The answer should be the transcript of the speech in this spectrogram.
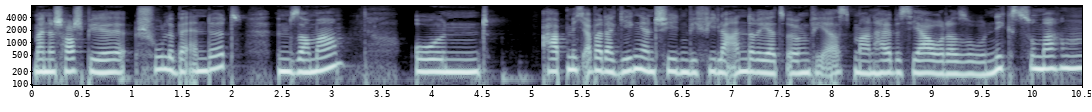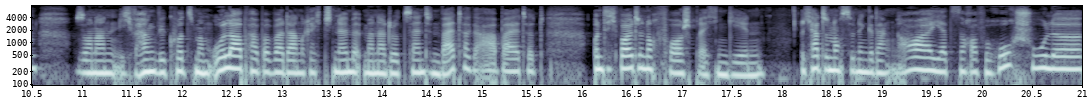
meine Schauspielschule beendet im Sommer und habe mich aber dagegen entschieden, wie viele andere jetzt irgendwie erst mal ein halbes Jahr oder so nichts zu machen, sondern ich war irgendwie kurz mal im Urlaub, habe aber dann recht schnell mit meiner Dozentin weitergearbeitet und ich wollte noch vorsprechen gehen. Ich hatte noch so den Gedanken, oh, jetzt noch auf der Hochschule,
